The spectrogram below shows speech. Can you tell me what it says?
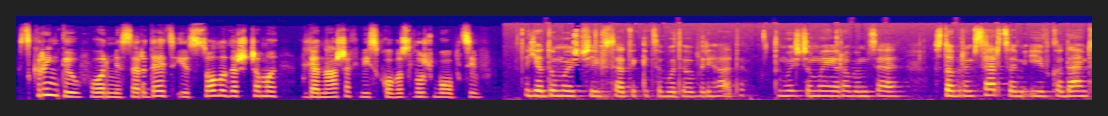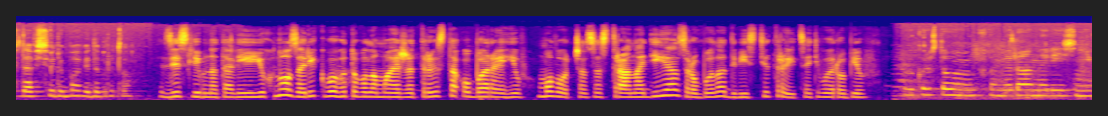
скриньки у формі сердець із солодощами для наших військовослужбовців. Я думаю, що їх все-таки це буде оберігати, тому що ми робимо це з добрим серцем і вкладаємо туди всю любов і доброту. Зі слів Наталії Юхно, за рік виготовила майже 300 оберегів. Молодша сестра Надія зробила 230 виробів. Використовуємо фоамірани, різні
